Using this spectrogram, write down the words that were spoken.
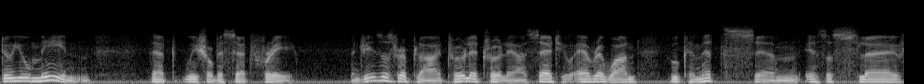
do you mean that we shall be set free? And Jesus replied, Truly, truly, I say to you, everyone who commits sin is a slave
